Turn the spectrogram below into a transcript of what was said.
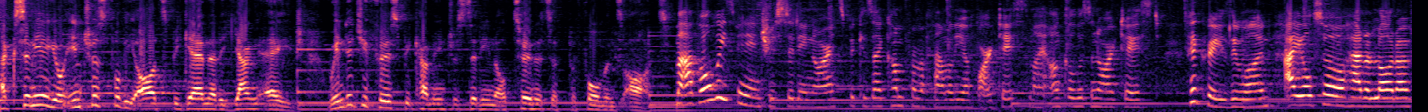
Axinia, your interest for the arts began at a young age. When did you first become interested in alternative performance art? I've always been interested in arts because I come from a family of artists. My uncle was an artist, a crazy one. I also had a lot of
